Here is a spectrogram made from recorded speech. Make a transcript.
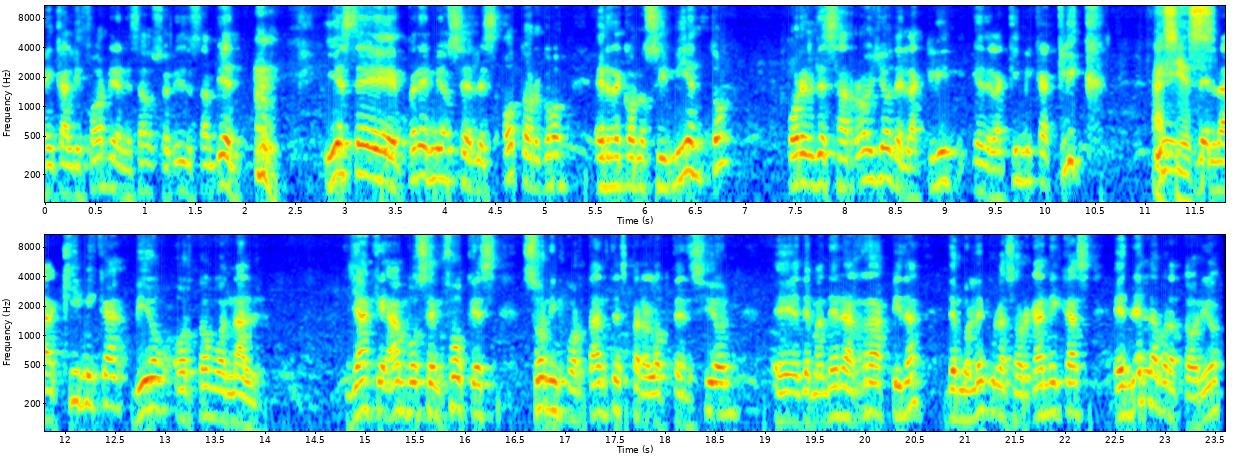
en California, en Estados Unidos también. Y este premio se les otorgó en reconocimiento por el desarrollo de la, de la química CLIC Así es. de la química bioortogonal, ya que ambos enfoques son importantes para la obtención eh, de manera rápida de moléculas orgánicas en el laboratorio,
